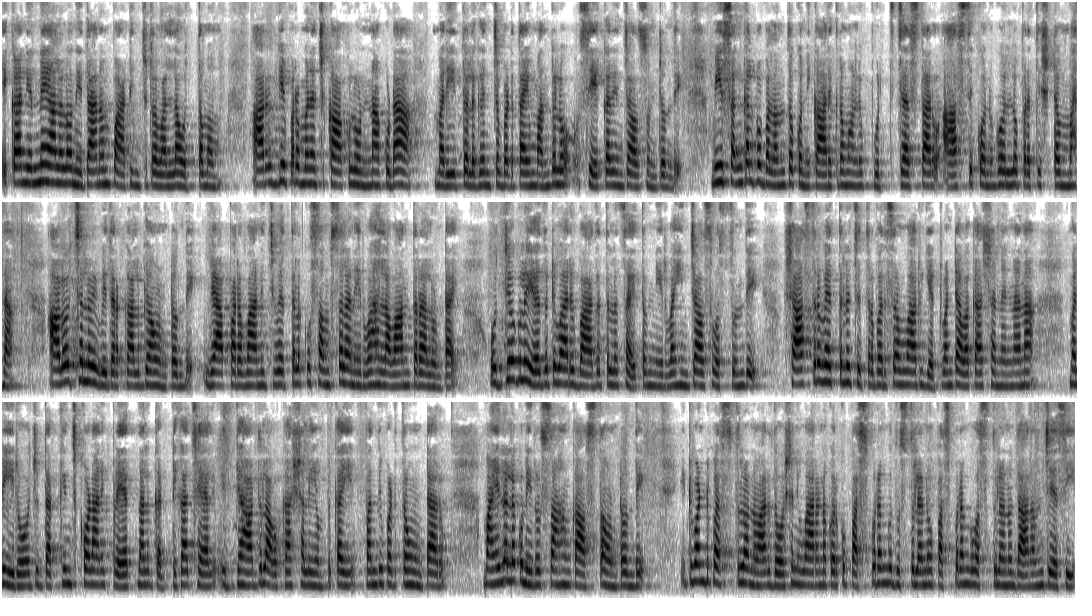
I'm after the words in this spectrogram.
ఇక నిర్ణయాలలో నిదానం పాటించడం వల్ల ఉత్తమం. ఆరోగ్యపరమైన చికాకులు ఉన్నా కూడా మరి తొలగించబడతాయి. మందులు సేకరించాల్సి ఉంటుంది. మీ సంకల్ప బలంతో కొన్ని కార్యక్రమాలు పూర్తి చేస్తారు. ఆస్తి కొనుగోలులో ప్రతిష్టంభన. ఆలోచనలు వివిధ రకాలుగా ఉంటుంది. వ్యాపార వాణిజ్యవేత్తలకు సంస్థల నిర్వహణ అవాంతరాలు ఉంటాయి ఉద్యోగులు ఎదుటివారి బాధ్యతలను సైతం నిర్వహించాల్సి వస్తుంది. శాస్త్రవేత్తలు చిత్ర పరిశ్రమ వారు ఎటువంటి అవకాశాన్నైనా మరి ఈరోజు దక్కించుకోవడానికి ప్రయత్నాలు గట్టిగా చేయాలి. విద్యార్థుల అవకాశాల ఎంపిక ఇబ్బంది పడుతూ ఉంటారు. మహిళలకు నిరుత్సాహం కాస్తూ ఉంటుంది. ఇటువంటి పరిస్థితుల్లో ఉన్న వారు దోష నివారణ కొరకు పసుపు రంగు దుస్తులను పసుపు రంగు వస్తువులను దానం చేసి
